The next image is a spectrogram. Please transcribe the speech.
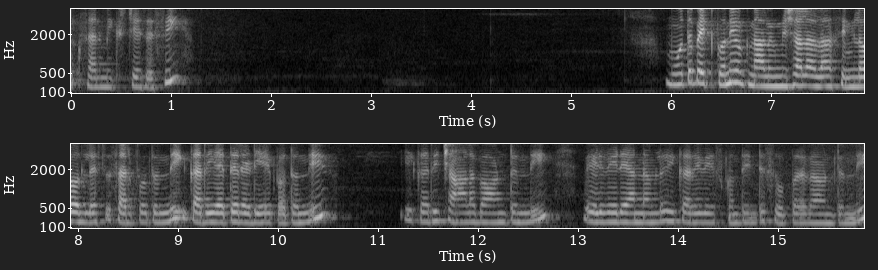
ఒకసారి మిక్స్ చేసేసి మూత పెట్టుకొని ఒక నాలుగు నిమిషాలు అలా సిమ్లో వదిలేస్తే సరిపోతుంది. కర్రీ అయితే రెడీ అయిపోతుంది. ఈ కర్రీ చాలా బాగుంటుంది. వేడి వేడి అన్నంలో ఈ కర్రీ వేసుకొని తింటే సూపర్గా ఉంటుంది.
